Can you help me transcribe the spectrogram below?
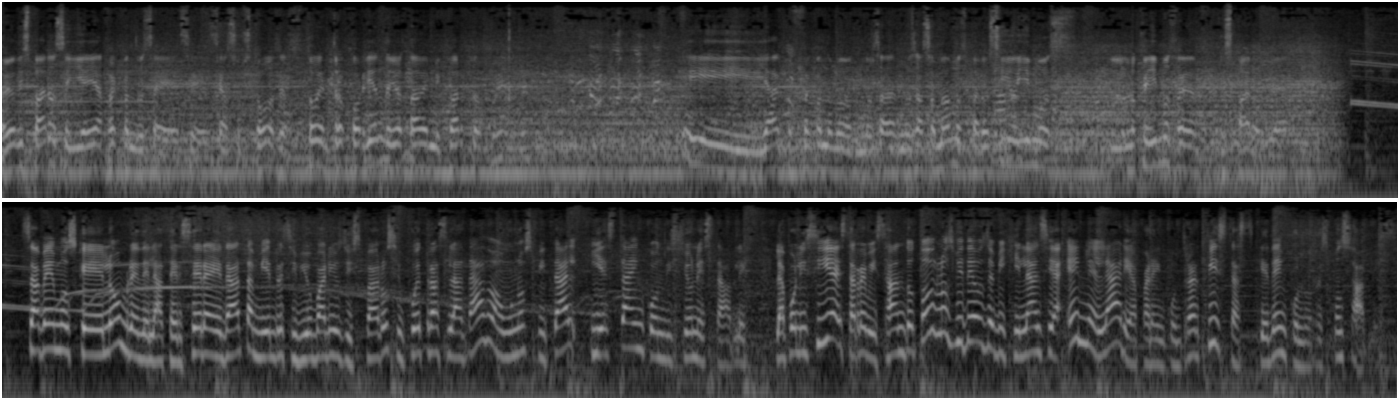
Oyó disparos y ella fue cuando se, se, asustó, se asustó, entró corriendo, yo estaba en mi cuarto. Y ya fue cuando nos, asomamos, pero sí oímos, lo que oímos fue disparos. Sabemos que el hombre de la tercera edad también recibió varios disparos y fue trasladado a un hospital y está en condición estable. La policía está revisando todos los videos de vigilancia en el área para encontrar pistas que den con los responsables.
